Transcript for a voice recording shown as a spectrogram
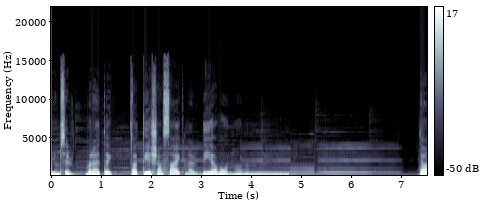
jums ir, varētu teikt, tā tiešā saikne ar Dievu un, un, un tā,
